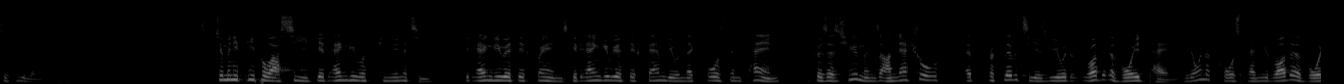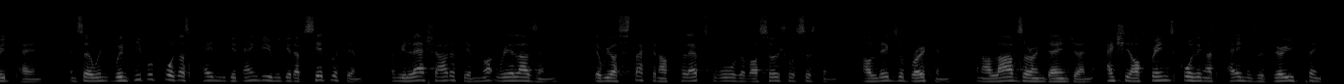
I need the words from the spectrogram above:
to healing. Too many people I see get angry with community, get angry with their friends, get angry with their family when they cause them pain because as humans, our natural uh, proclivity is we would rather avoid pain. We don't want to cause pain, we'd rather avoid pain. And so when, when people cause us pain, we get angry and we get upset with them and we lash out at them, not realizing that we are stuck in our collapsed walls of our social system. Our legs are broken and our lives are in danger. And actually, our friends causing us pain is the very thing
